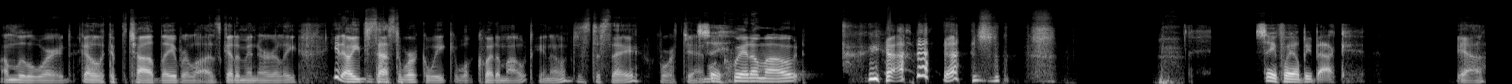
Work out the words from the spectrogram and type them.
i'm a little worried. Gotta look at the child labor laws get him in early. You know he just has to work a week we'll quit him out you know just to say fourth gen. Say- Quit him out. yeah. Safeway will be back. yeah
